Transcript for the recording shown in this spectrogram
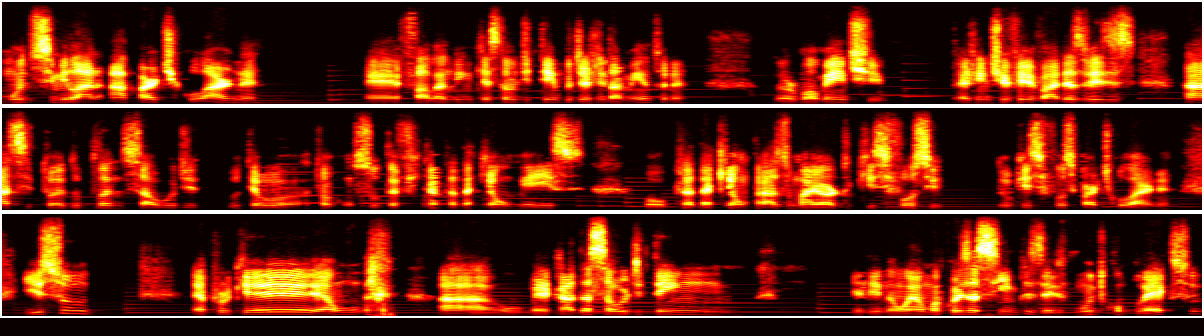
muito similar a particular, né? É, falando em questão de tempo de agendamento, né? Normalmente a gente vê várias vezes, ah, se tu é do plano de saúde, o teu, a tua consulta fica para daqui a um mês ou para daqui a um prazo maior do que se fosse do que se fosse particular, né? Isso é porque é um, a, o mercado da saúde tem ele não é uma coisa simples, é muito complexo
